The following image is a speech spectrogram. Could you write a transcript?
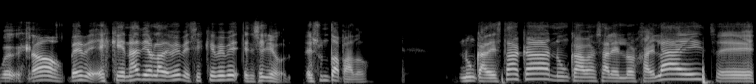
Bebe. No, Bebe, es que nadie habla de Bebe, si es que Bebe, en serio, es un tapado. Nunca destaca, nunca salen los highlights, eh,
